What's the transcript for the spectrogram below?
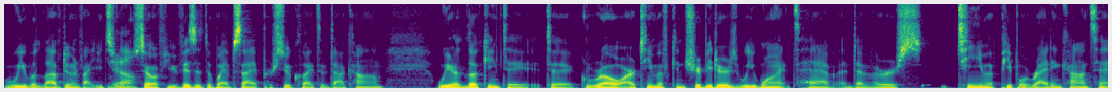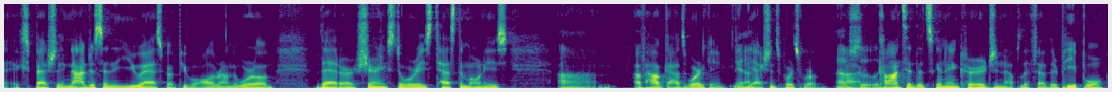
We would love to invite you to. Yeah. So if you visit the website pursuitcollective.com, we are looking to to grow our team of contributors. We want to have a diverse team of people writing content, especially not just in the U.S. but people all around the world that are sharing stories, testimonies um, of how God's working in the action sports world. Uh, Absolutely. content that's going to encourage and uplift other people.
